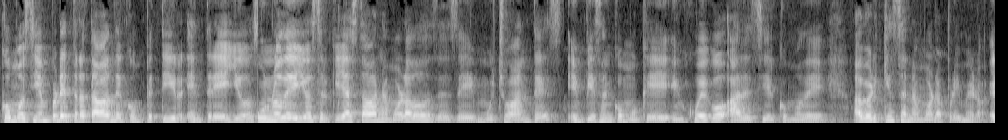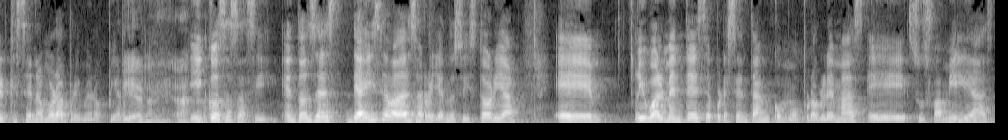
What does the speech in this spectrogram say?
como siempre trataban de competir entre ellos, uno de ellos, el que ya estaba enamorado desde mucho antes, empiezan como que en juego a decir como de, a ver quién se enamora primero, el que se enamora primero pierde. Pierde. Y cosas así. Entonces, de ahí se va desarrollando su historia. Eh, Igualmente se presentan como problemas eh, sus familias.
